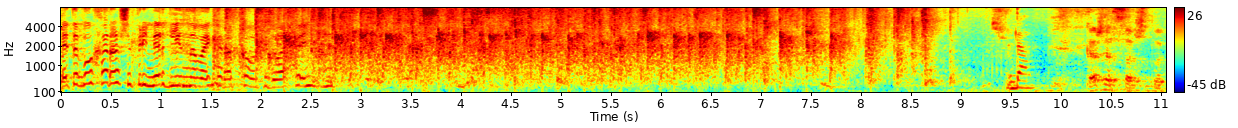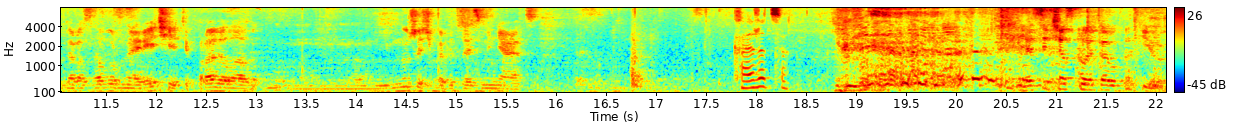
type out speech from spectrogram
Это был хороший пример длинного и короткого предложения. Да. Кажется, что для разговорной речи эти правила немножечко видоизменяются. Кажется. Я сейчас кое-кого копирую.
